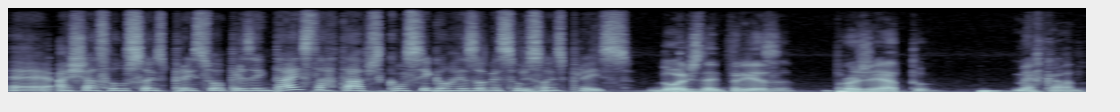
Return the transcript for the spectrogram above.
é, achar soluções para isso, apresentar startups que consigam resolver soluções para isso. Dores da empresa, projeto, mercado.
